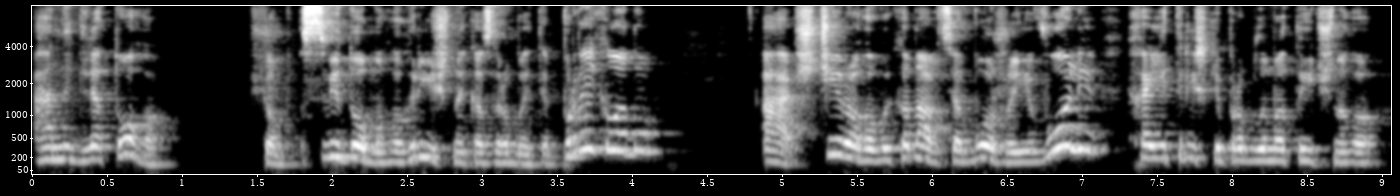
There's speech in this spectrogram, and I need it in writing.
а не для того, щоб свідомого грішника зробити прикладом, а щирого виконавця Божої волі, хай і трішки проблематичного,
